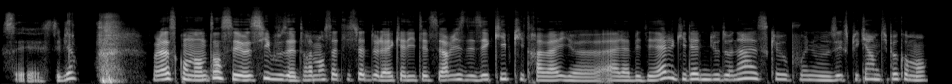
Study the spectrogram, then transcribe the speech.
c'est bien. Voilà, ce qu'on entend, c'est aussi que vous êtes vraiment satisfaite de la qualité de service des équipes qui travaillent euh, à la BDL. Guylaine Dudona, est-ce que vous pouvez nous expliquer un petit peu comment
